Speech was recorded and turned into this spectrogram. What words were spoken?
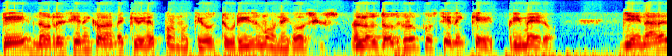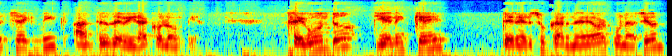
que no residen en Colombia, que vienen por motivos turismo o negocios. Los dos grupos tienen que, primero, llenar el checkmate antes de ir a Colombia. Segundo, tienen que tener su carnet de vacunación,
